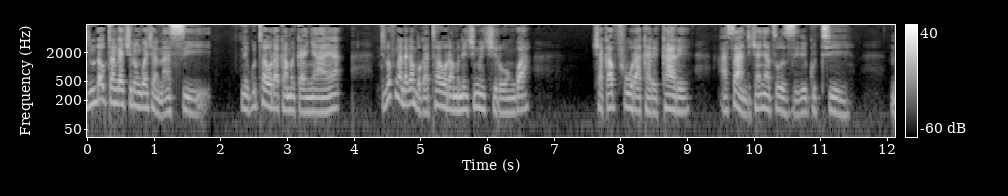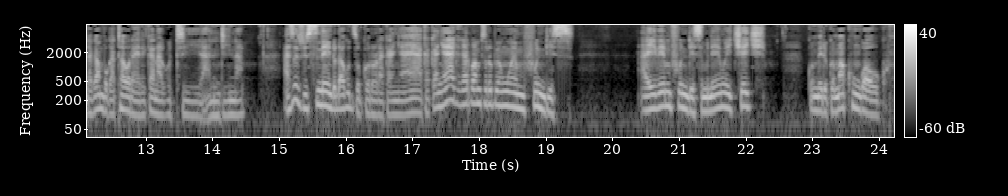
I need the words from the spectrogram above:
ndinoda kutanga chirongwa chanhasi nekutaura kamwe kanyaya. Ndinofunga ndakambokataura mune chimwe chirongwa chakapfuura kare kare asi handichanyatsozivi kuti ndakambokataura here kana kuti handina. Asi zvisinei ndoda kudzokorora kanyaya aka. Kanyaya aka kari pamusoro pemumwe mufundisi. Aive mufundisi mune imwe chechi kumhiri kwemakungwa uku.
